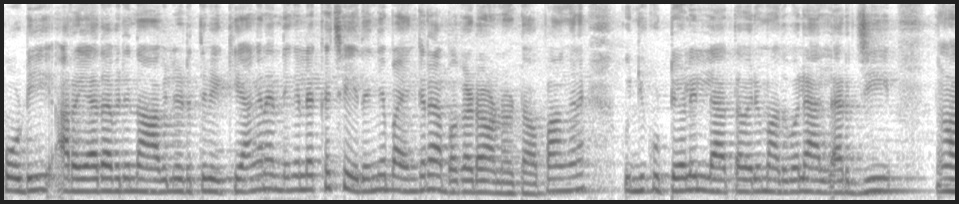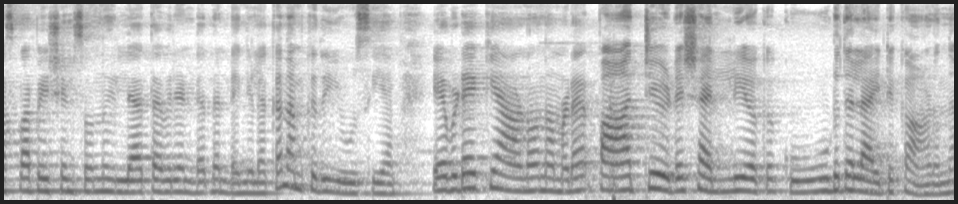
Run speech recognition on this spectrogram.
പൊടി അറിയാതെ അവർ നാവിലെടുത്ത് വെക്കുക. അങ്ങനെ എന്തെങ്കിലുമൊക്കെ ചെയ്ത് കഴിഞ്ഞാൽ ഭയങ്കര അപകടമാണ് കേട്ടോ. അപ്പോൾ അങ്ങനെ കുഞ്ഞു കുട്ടികളില്ലാത്തവരും അതുപോലെ അലർജി ആസ്മ പേഷ്യൻസ് ഒന്നും ഇല്ലാത്തവരുണ്ടെന്നുണ്ടെങ്കിലൊക്കെ നമുക്കിത് യൂസ് ചെയ്യാം. എവിടെയൊക്കെയാണോ നമ്മുടെ പാറ്റയുടെ ശല്യമൊക്കെ കൂടുതലായിട്ട് കാണുന്ന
